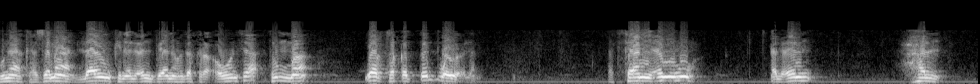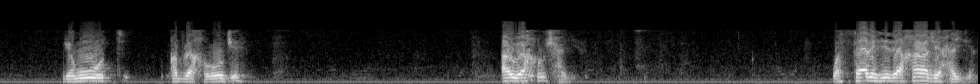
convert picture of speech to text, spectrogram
هناك زمان لا يمكن العلم بأنه ذكر أو أنثى ثم يرتقي الطب ويعلم. الثاني علمه العلم هل يموت قبل خروجه أو يخرج حيا؟ والثالث إذا خرج حيا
